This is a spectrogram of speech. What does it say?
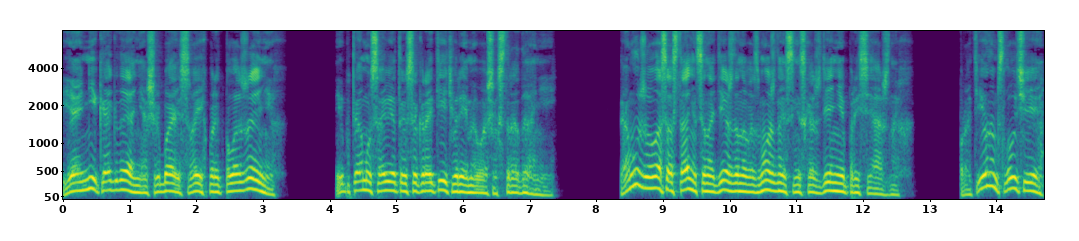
Я никогда не ошибаюсь в своих предположениях, и потому советую сократить время ваших страданий. К тому же у вас останется надежда на возможное снисхождение присяжных. В противном случае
